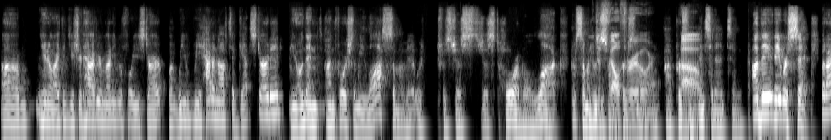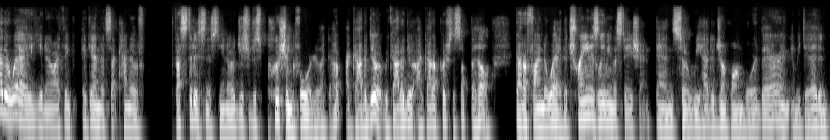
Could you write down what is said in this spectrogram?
Um, you know, I think you should have your money before you start, but we we had enough to get started. You know, then unfortunately we lost some of it, which was just just horrible luck. Someone who Just just, fell a through, personal, uh, personal Oh. incident, and uh, they they were sick. But either way, you know, I think again it's that kind of fastidiousness. You know, just you're just pushing forward. You're like, oh, I got to do it. We got to do it. I got to push this up the hill. Got to find a way. The train is leaving the station, and so we had to jump on board there, and, and we did. And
